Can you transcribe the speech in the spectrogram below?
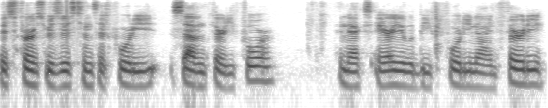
this first resistance at 47.34, the next area would be 49.30,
